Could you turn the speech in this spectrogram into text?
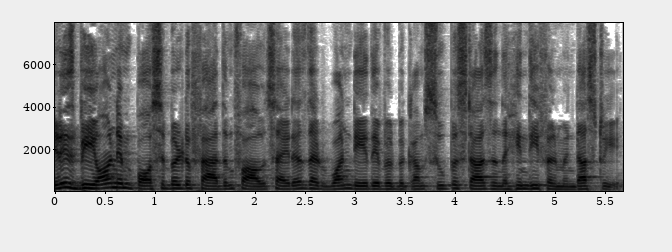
it is beyond impossible to fathom for outsiders that one day they will become superstars in the Hindi film industry.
